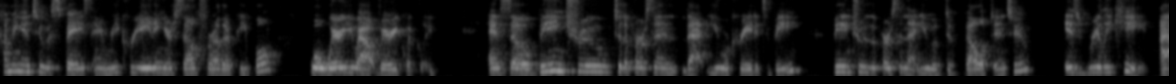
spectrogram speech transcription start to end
coming into a space and recreating yourself for other people will wear you out very quickly. And so being true to the person that you were created to be, being true to the person that you have developed into is really key. I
